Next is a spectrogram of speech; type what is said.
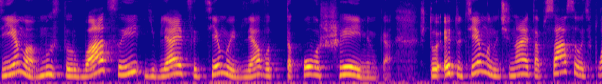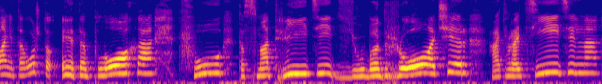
тема мастурбации является темой для вот такого шейминга, что эту тему начинают обсасывать в плане того, что это плохо, фу, посмотрите, дзюба-дрочер, отвратительно.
